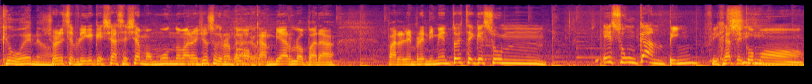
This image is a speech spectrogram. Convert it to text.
Qué bueno. Yo les expliqué que ya se llama un mundo maravilloso, que no podemos cambiarlo para, para el emprendimiento este, que es un. Es un camping. Fíjate Sí. cómo.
